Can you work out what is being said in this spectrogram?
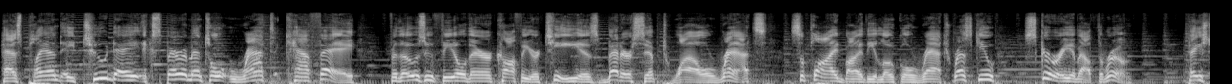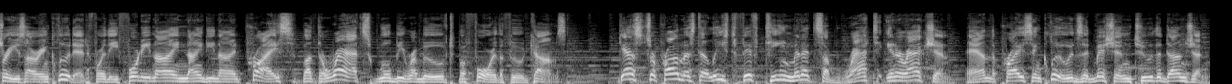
has planned a two-day experimental rat cafe for those who feel their coffee or tea is better sipped while rats, supplied by the local rat rescue, scurry about the room. Pastries are included for the $49.99 price, but the rats will be removed before the food comes. Guests are promised at least 15 minutes of rat interaction, and the price includes admission to the dungeon.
